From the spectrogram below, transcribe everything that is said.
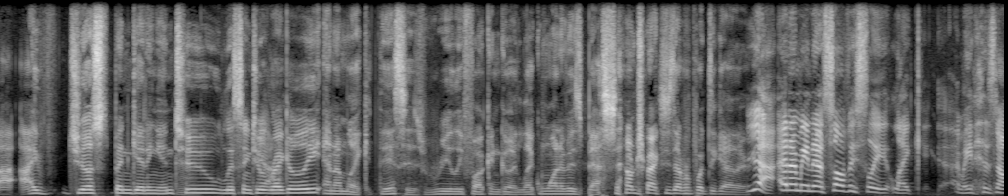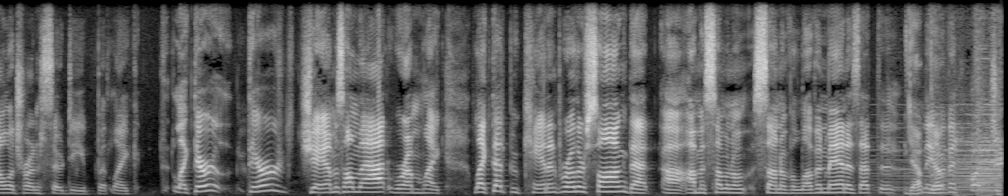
I- I've just been getting into listening to it regularly, and I'm like, this is really fucking good. Like one of his best soundtracks he's ever put together. yeah, and I mean, it's obviously like, I mean, his knowledge runs so deep, but like, like there, there are jams on that where I'm like, like that Buchanan Brothers song that uh, I'm a son of, son of a loving man. Is that the Yep, name yep. of it? But you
